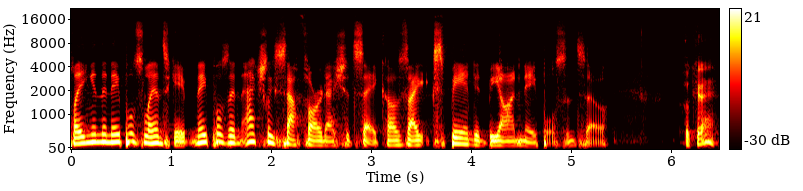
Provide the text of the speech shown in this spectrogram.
playing in the Naples landscape, Naples and actually South Florida, I should say, because I expanded beyond Naples, and so. Okay.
